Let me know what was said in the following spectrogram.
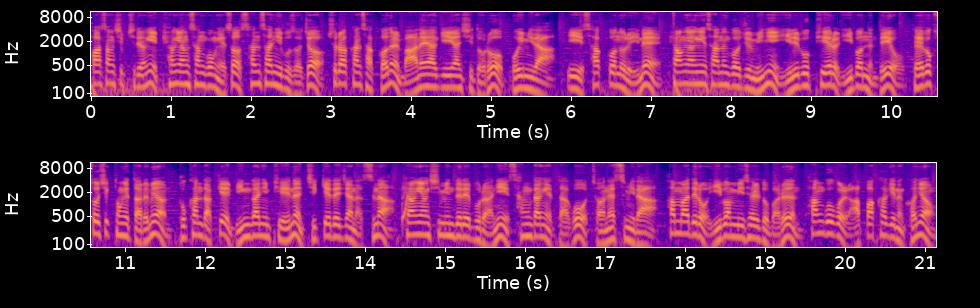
화성 17형이 평양 상공에서 산산이 부서져 추락한 사건을 만회하기 위한 시도로 보입니다. 이 사건으로 인해 평양에 사는 거주민이 일부 피해를 입었는데요. 외국 소식통에 따르면 북한답게 민간인 피해는 집계되지 않았으나 평양 시민들의 불안이 상당했다고 전했습니다. 한마디로 이번 미사일 도발은 한국을 압박하기는커녕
